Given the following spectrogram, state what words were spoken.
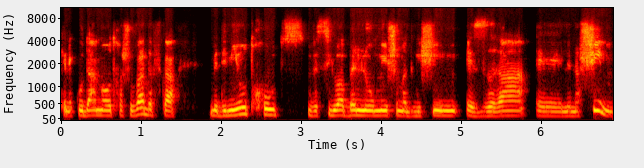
כנקודה מאוד חשובה דווקא, מדיניות חוץ וסיוע בינלאומי שמדגישים עזרה אה, לנשים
